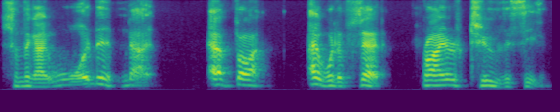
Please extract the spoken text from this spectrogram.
Something I would not have thought I would have said prior to the season.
